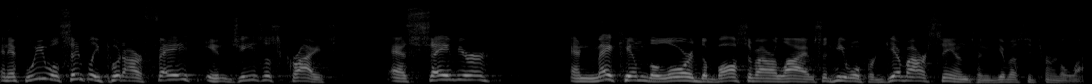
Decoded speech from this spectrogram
And if we will simply put our faith in Jesus Christ as Savior and make Him the Lord, the boss of our lives, and He will forgive our sins and give us eternal life.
